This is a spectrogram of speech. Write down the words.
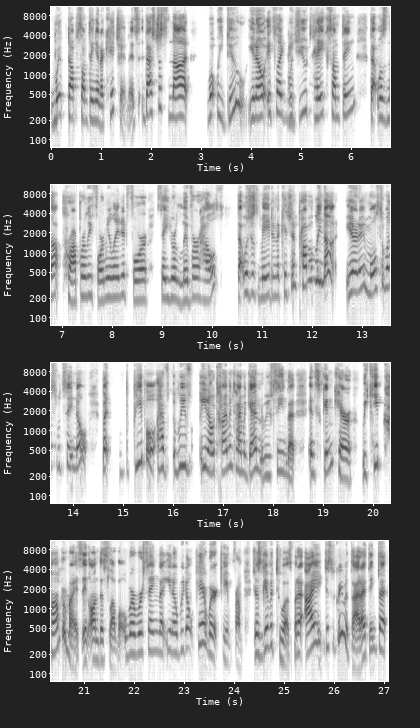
whipped up something in a kitchen. It's that's just not what we do. You know, it's like, Right. would you take something that was not properly formulated for, say, your liver health? That was just made in a kitchen? Probably not. You know what I mean? Most of us would say no. But people have, we've, you know, time and time again, we've seen that in skincare, we keep compromising on this level where we're saying that, you know, we don't care where it came from, just give it to us. But I, I disagree with that. I think that,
